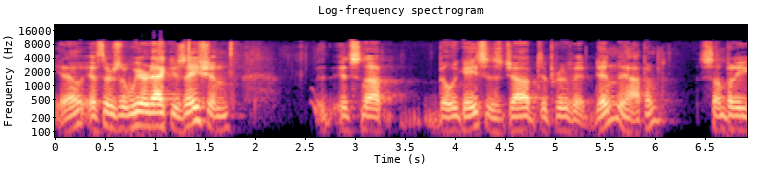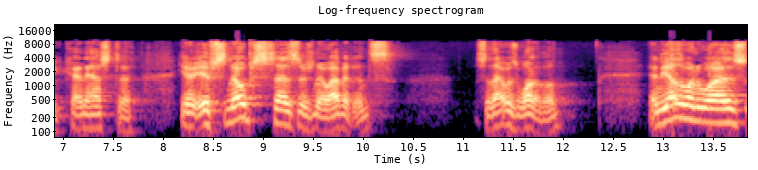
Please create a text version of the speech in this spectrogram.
You know, if there's a weird accusation, it's not Bill Gates' job to prove it didn't happen. Somebody kind of has to, you know, if Snopes says there's no evidence, so that was one of them. And the other one was,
